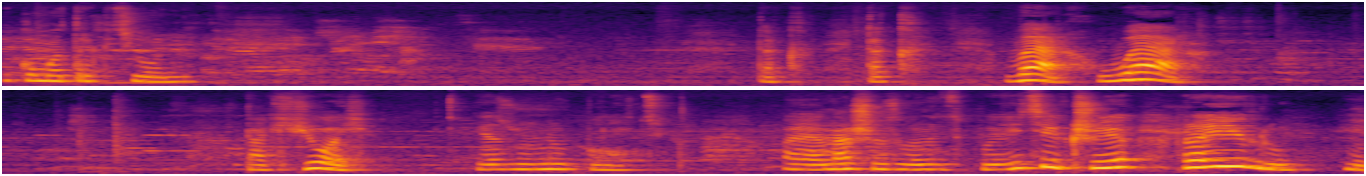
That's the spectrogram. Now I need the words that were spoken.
в якому атракціоні. Так, так, вверх, вверх. Так, йой. Я дзвоню в поліцію. А я наша дзвонить в поліцію, якщо я граю ігру. Ну,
